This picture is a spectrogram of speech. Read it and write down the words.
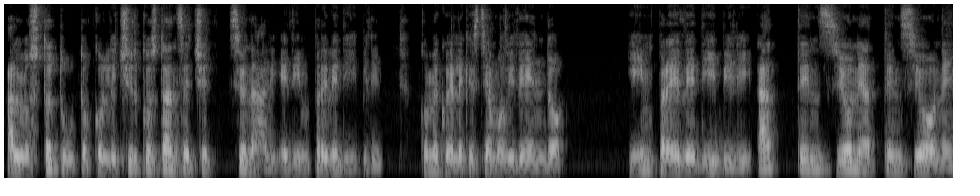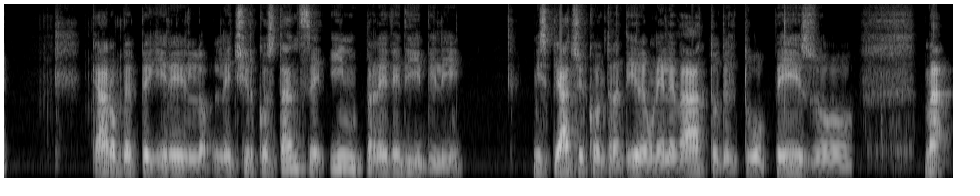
allo statuto con le circostanze eccezionali ed imprevedibili, come quelle che stiamo vivendo imprevedibili. Attenzione, attenzione. Caro Beppe Ghirillo, le circostanze imprevedibili, mi spiace contraddire un elevato del tuo peso, ma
